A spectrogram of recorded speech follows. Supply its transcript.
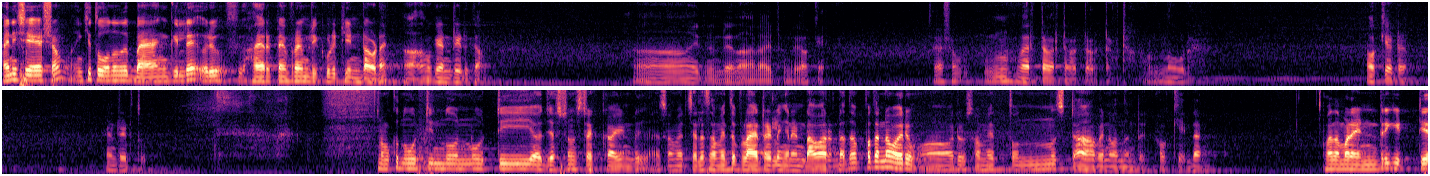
അതിന് ശേഷം എനിക്ക് തോന്നുന്നത് ബാങ്കിലെ ഒരു ഹയർ ടൈം ഫ്രെയിം ലിക്വിഡിറ്റി ഉണ്ട് അവിടെ. ആ നമുക്ക് എൻട്രി എടുക്കാം. ഇരുണ്ട് നാലായിട്ടുണ്ട് ഓക്കെ ശേഷം വരട്ടെ വരട്ടെ വരട്ടെ വരട്ടെ വരട്ടെ. ഒന്നുകൂടെ. ഓക്കെ ഏട്ടാ എൻട്രി എടുത്തു. നമുക്ക് നൂറ്റി തൊണ്ണൂറ്റി ജസ്റ്റ് ഒന്ന് സമയ ആയിട്ടുണ്ട്. ആ ചില സമയത്ത് ഫ്ലാറ്റ് ഇങ്ങനെ ഉണ്ടാവാറുണ്ട്. അതപ്പോൾ തന്നെ വരും. ആ ഒരു സമയത്തൊന്ന് സ്റ്റാ പിന്നെ വന്നിട്ടുണ്ട്. ഓക്കെ ഡൺ അപ്പോൾ നമ്മുടെ എൻട്രി കിട്ടിയ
